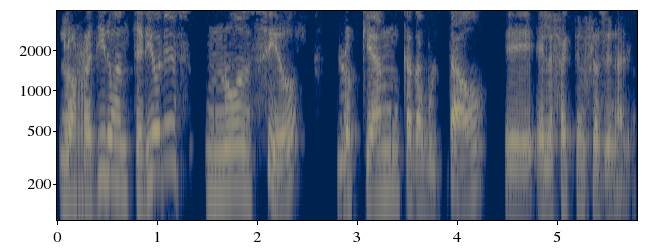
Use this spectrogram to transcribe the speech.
los retiros anteriores no han sido los que han catapultado el efecto inflacionario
